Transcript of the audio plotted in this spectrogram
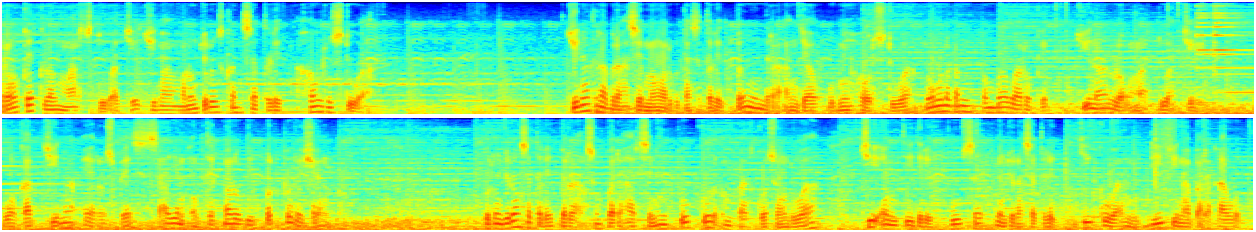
Roket Long March 2C Cina meluncurkan satelit Horus 2. Cina telah berhasil mengorbitkan satelit penginderaan jauh bumi Horus 2 menggunakan pembawa roket Cina Long March 2C, ungkap China Aerospace Science and Technology Corporation. Peluncuran satelit berlangsung pada hari Senin pukul 4.02 GMT dari pusat peluncuran satelit Jikuan di Cina Barat Laut.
